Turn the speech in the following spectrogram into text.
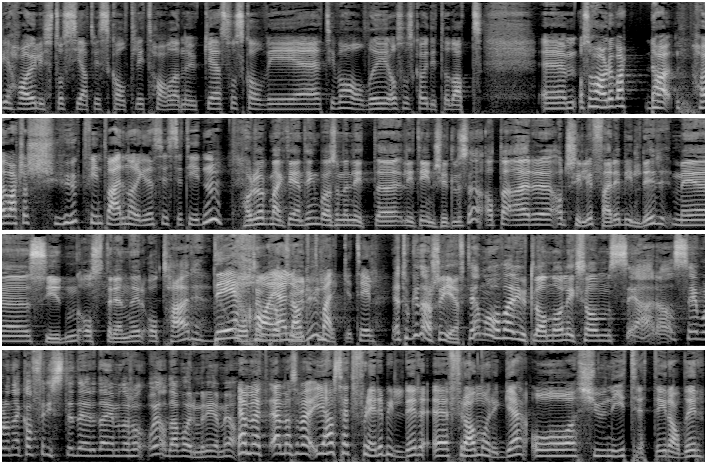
Vi har jo lyst til å si at vi skal til Italia denne uke, så skal vi til Hvaler, og så skal vi dit og datt. Um, og så har det, vært, det har, har vært så sjukt fint vær i Norge den siste tiden. Har du lagt merke til én ting, bare som en lite, lite innskytelse? At det er atskillig færre bilder med Syden og strender og tær Det og har jeg lagt merke til. Jeg tror ikke det er så gjevt igjen å være i utlandet og liksom Se her, da. Se hvordan jeg kan friste dere der hjemme. Det er sånn, Å ja, det er varmere hjemme, ja. Jeg, vet, jeg, men altså, jeg har sett flere bilder eh, fra Norge og 29-30 grader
